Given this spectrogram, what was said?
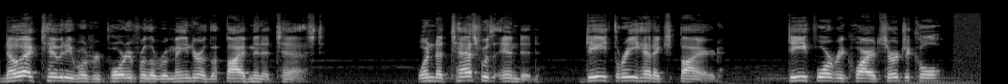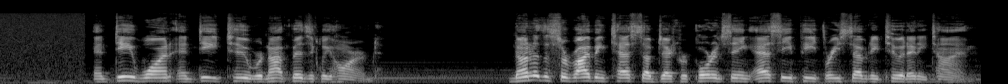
No activity was reported for the remainder of the five-minute test. When the test was ended, D3 had expired, D4 required surgical, and D1 and D2 were not physically harmed. None of the surviving test subjects reported seeing SCP-372 at any time.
